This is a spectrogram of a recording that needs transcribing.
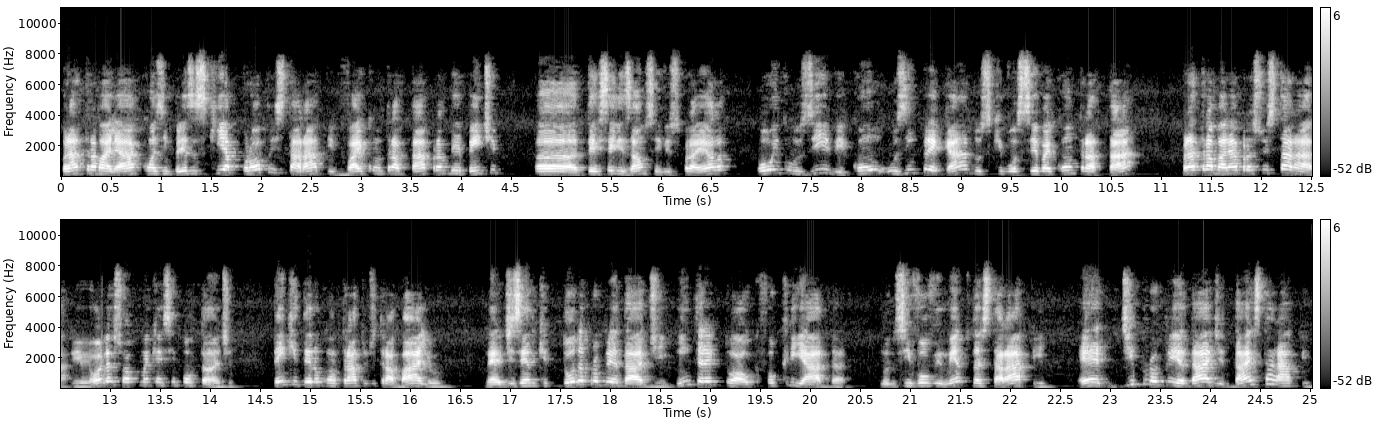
para trabalhar com as empresas que a própria startup vai contratar para, de repente, uh, terceirizar um serviço para ela, ou inclusive com os empregados que você vai contratar para trabalhar para a sua startup. Olha só como é que é isso importante. Tem que ter um contrato de trabalho né, dizendo que toda propriedade intelectual que for criada no desenvolvimento da startup é de propriedade da startup.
